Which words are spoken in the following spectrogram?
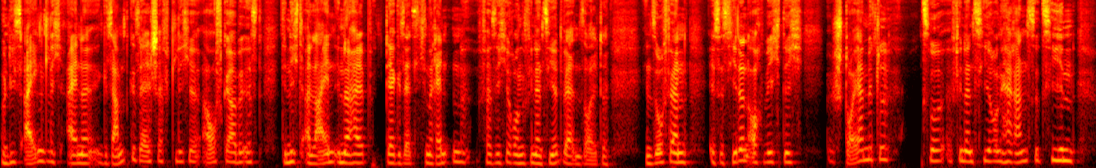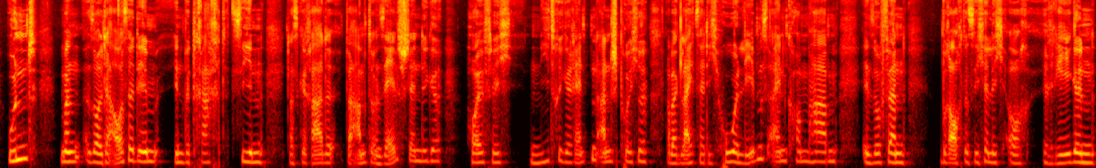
und dies eigentlich eine gesamtgesellschaftliche Aufgabe ist, die nicht allein innerhalb der gesetzlichen Rentenversicherung finanziert werden sollte. Insofern ist es hier dann auch wichtig, Steuermittel zur Finanzierung heranzuziehen und man sollte außerdem in Betracht ziehen, dass gerade Beamte und Selbstständige häufig niedrige Rentenansprüche, aber gleichzeitig hohe Lebenseinkommen haben. Insofern braucht es sicherlich auch Regeln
